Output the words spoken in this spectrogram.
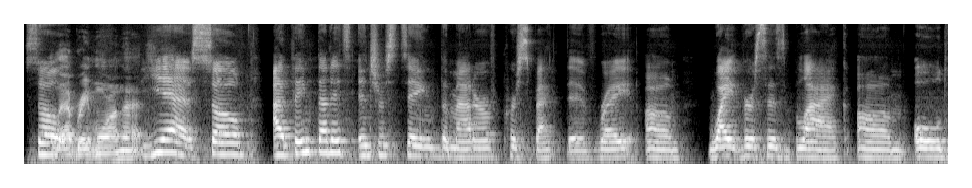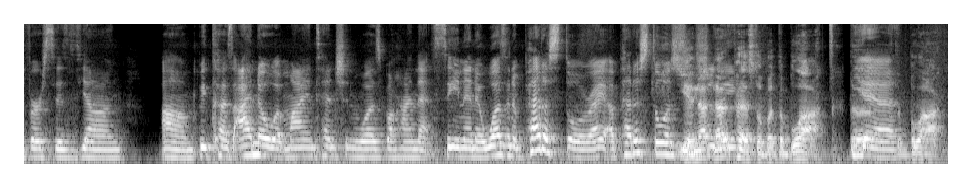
So Elaborate more on that. Yeah, so I think that it's interesting the matter of perspective, right? Um, white versus black, um, old versus young. Um, because I know what my intention was behind that scene, and it wasn't a pedestal, right? A pedestal is Yeah, usually not not pedestal, but the block. The, Yeah. the block.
